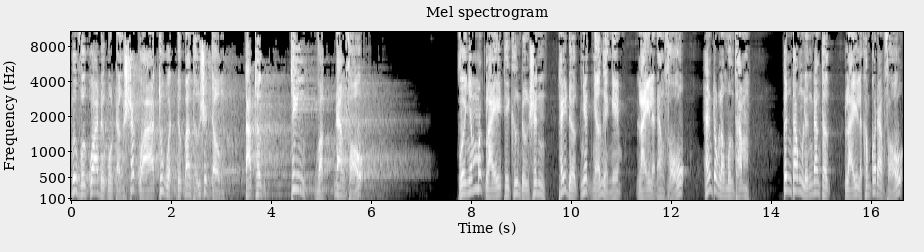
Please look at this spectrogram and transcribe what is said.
Ngươi vượt qua được một trận sát quả, thu hoạch được ban thử sinh tồn. Tạp thực, thiên vật đang phổ. Vừa nhắm mắt lại thì Khương Trường Sinh thấy được nhắc nhở nghề nghiệp, lại là đan phổ. Hắn trong lòng mừng thầm, tinh thông luyện đan thực, lại là không có đan phổ.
